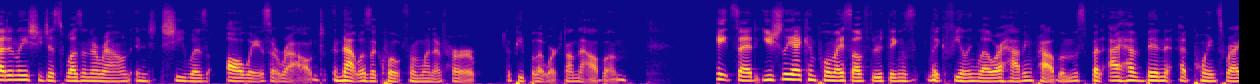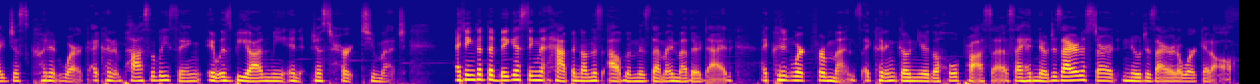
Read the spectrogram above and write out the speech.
Suddenly, she just wasn't around, and she was always around. And that was a quote from one of her, the people that worked on the album. Kate said, Usually I can pull myself through things like feeling low or having problems, but I have been at points where I just couldn't work. I couldn't possibly sing. It was beyond me and it just hurt too much. I think that the biggest thing that happened on this album is that my mother died. I couldn't work for months. I couldn't go near the whole process. I had no desire to start, no desire to work at all.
